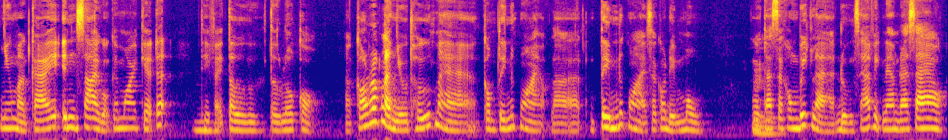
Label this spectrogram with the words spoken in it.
nhưng mà cái insight của cái market á thì phải từ từ local. Có rất là nhiều thứ mà công ty nước ngoài hoặc là team nước ngoài sẽ có điểm mù người ta sẽ không biết là đường xá Việt Nam ra sao.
